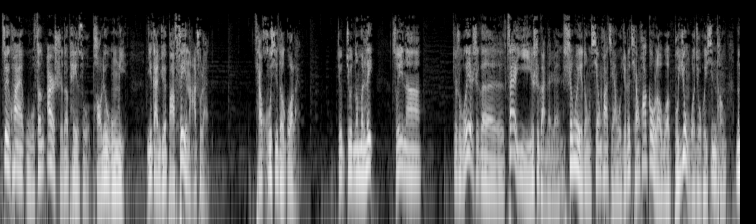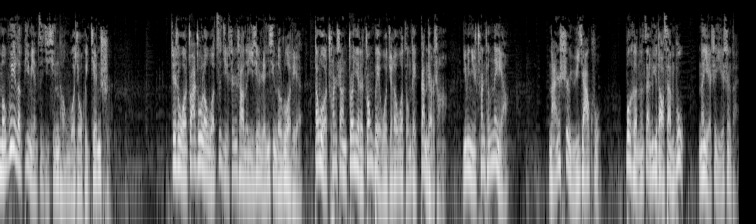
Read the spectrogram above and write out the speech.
最快五分二十的配速跑六公里，你感觉把肺拿出来才呼吸得过来，就就那么累。所以呢，就是我也是个在意仪式感的人，身未动先花钱。我觉得钱花够了，我不用我就会心疼。那么为了避免自己心疼，我就会坚持。这是我抓住了我自己身上的一些人性的弱点。当我穿上专业的装备，我觉得我总得干点啥，因为你穿成那样，男士瑜伽裤，不可能在绿道散步，那也是仪式感。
